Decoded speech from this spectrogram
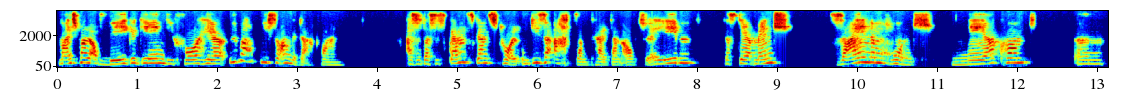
manchmal auch Wege gehen, die vorher überhaupt nicht so angedacht waren. Also das ist ganz, ganz toll. Und diese Achtsamkeit dann auch zu erleben, dass der Mensch seinem Hund näher kommt, ähm,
